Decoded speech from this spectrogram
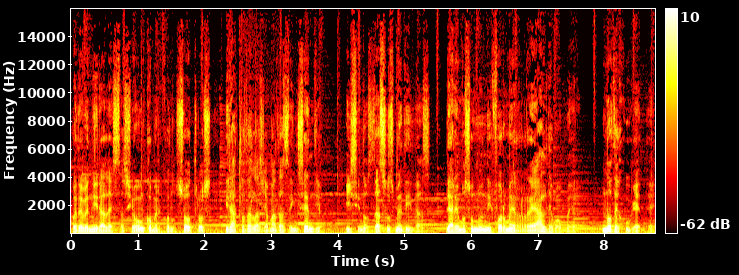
Puede venir a la estación, comer con nosotros, ir a todas las llamadas de incendio. Y si nos da sus medidas, le haremos un uniforme real de bombero, no de juguete,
